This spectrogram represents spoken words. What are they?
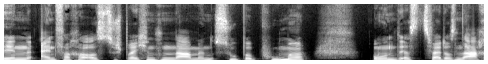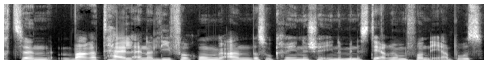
den einfacher auszusprechenden Namen Super Puma. Und erst 2018 war er Teil einer Lieferung an das ukrainische Innenministerium von Airbus.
